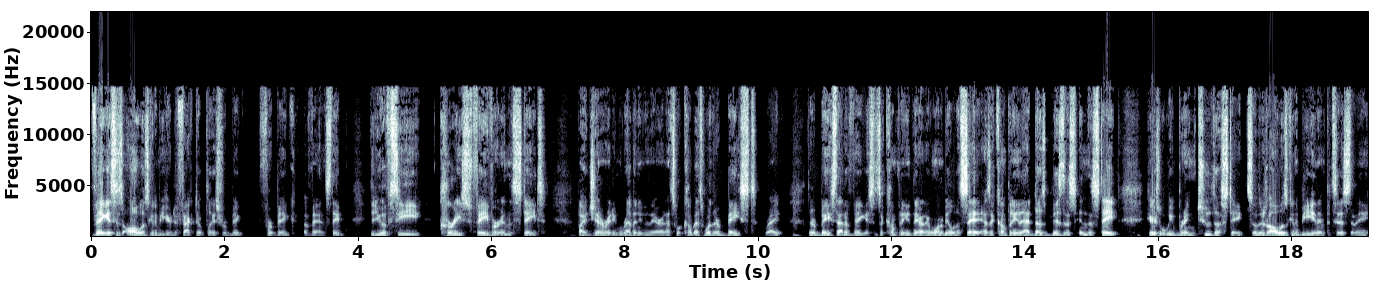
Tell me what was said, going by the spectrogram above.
Vegas is always going to be your de facto place for big for big events. They the UFC curries favor in the state by generating revenue there, and that's what that's where they're based, right? They're based out of Vegas. It's a company there. They want to be able to say, as a company that does business in the state, here's what we bring to the state. So there's always going to be an impetus and a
